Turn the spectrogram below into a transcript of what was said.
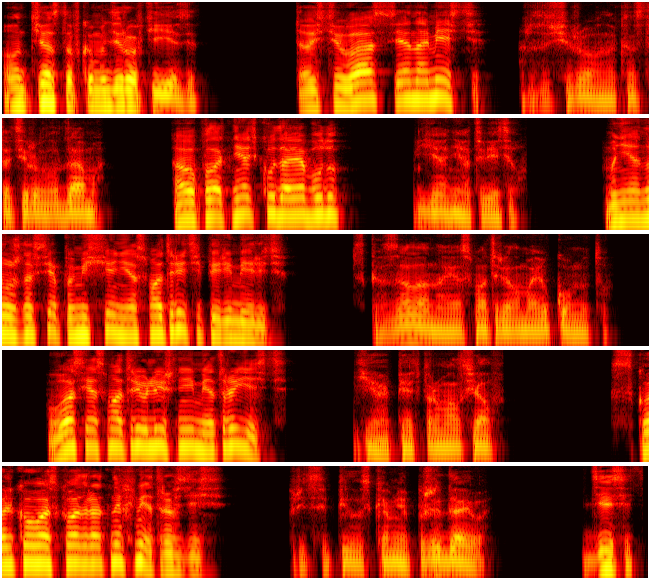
Он часто в командировке ездит». «То есть у вас все на месте?» – разочарованно констатировала дама. «А уплотнять куда я буду?» Я не ответил. «Мне нужно все помещения осмотреть и перемерить», — сказала она и осмотрела мою комнату. «У вас, я смотрю, лишние метры есть». Я опять промолчал. «Сколько у вас квадратных метров здесь?» Прицепилась ко мне Пожидаева. «Десять».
